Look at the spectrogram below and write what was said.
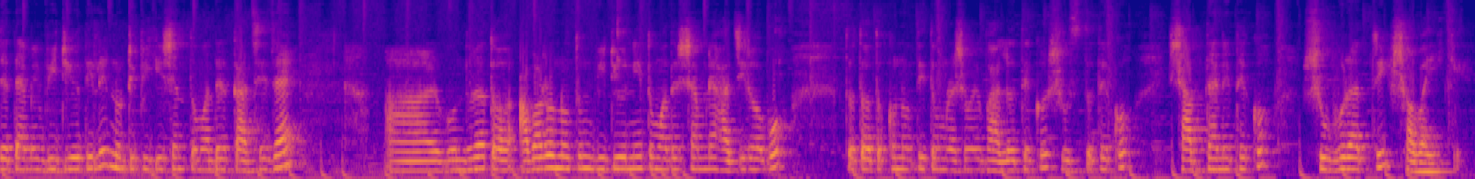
যাতে আমি ভিডিও দিলে নোটিফিকেশান তোমাদের কাছে যায়। আর বন্ধুরা, তো আবারও নতুন ভিডিও নিয়ে তোমাদের সামনে হাজির হব। তো ততক্ষণ অবধি তোমরা সবাই ভালো থেকো, সুস্থ থেকো, সাবধানে থেকো। শুভরাত্রি সবাইকে।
